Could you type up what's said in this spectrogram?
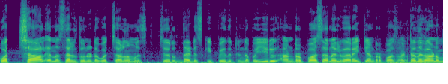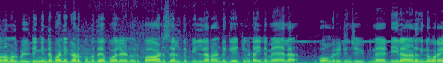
കൊച്ചാൾ എന്ന സ്ഥലത്തുണ്ട് കേട്ടോ കൊച്ചാൾ നമ്മൾ ചെറുതായിട്ട് സ്കിപ്പ് ചെയ്തിട്ടുണ്ട്. അപ്പോൾ ഈ ഒരു അണ്ടർപാസ് പറഞ്ഞാൽ വെറൈറ്റി അണ്ടർപാസ് പെട്ടെന്ന് കാണുമ്പോൾ നമ്മൾ ബിൽഡിങ്ങിന്റെ പണി കിടക്കുമ്പോൾ ഇതേപോലെയാണ്. ഒരുപാട് സ്ഥലത്ത് പില്ലറാണ്ട് ഗേറ്റും കേട്ടോ അതിന്റെ മേലെ കോൺക്രീറ്റും ചെയ്യും. പിന്നെ ഇടയിലാണ് പിന്നെ കുറേ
